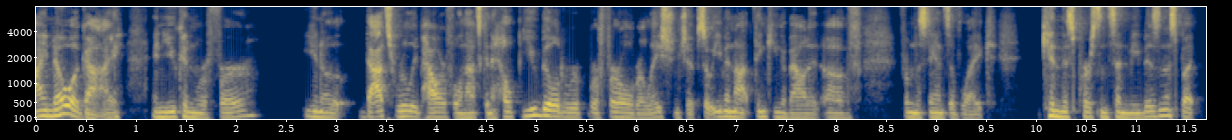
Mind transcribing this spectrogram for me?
i know a guy and you can refer you know that's really powerful and that's going to help you build re- referral relationship so even not thinking about it of from the stance of like can this person send me business but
